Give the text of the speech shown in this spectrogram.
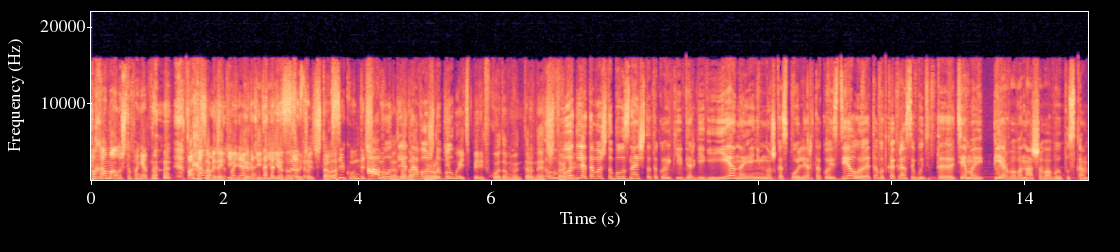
Пока мало что понятно. Пока мало Особенно что понятно. кибергигиена Да, звучит, что? Так, секундочку. А вот для Да-да-да. того, Руки чтобы... мыть перед входом в интернет, что Вот ли? для того, чтобы узнать, что такое кибергигиена, я немножко спойлер такой сделаю, это вот как раз и будет э, темой первого нашего выпуска.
